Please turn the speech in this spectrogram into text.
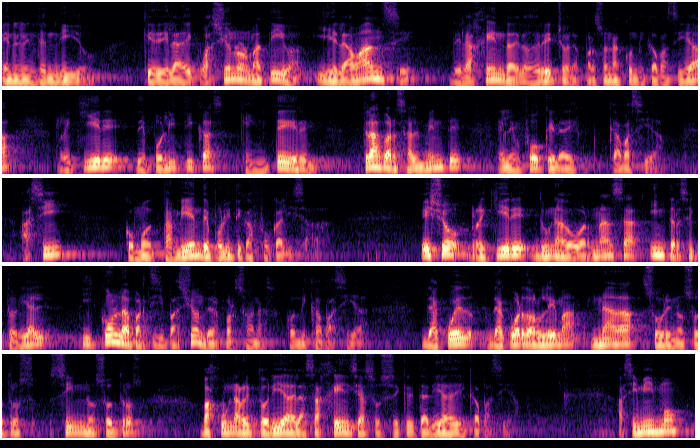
en el entendido que de la adecuación normativa y el avance de la agenda de los derechos de las personas con discapacidad requiere de políticas que integren transversalmente el enfoque de la discapacidad, así como también de políticas focalizadas. Ello requiere de una gobernanza intersectorial y con la participación de las personas con discapacidad, de acuerdo, de acuerdo al lema Nada sobre nosotros sin nosotros, bajo una rectoría de las agencias o secretaría de discapacidad. Asimismo,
